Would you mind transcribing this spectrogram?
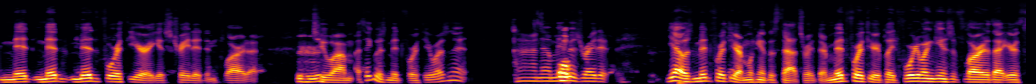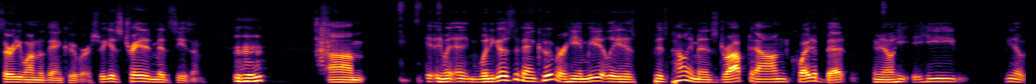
mid mid mid fourth year, he gets traded in Florida Mhm. to um I think it was mid fourth year, wasn't it? Uh, no, maybe Well- it was right at yeah, it was mid fourth year. I'm looking at the stats right there. Mid fourth year, he played 41 games in Florida that year, 31 with Vancouver. So he gets traded mid season. Mhm. Um, when- and when he goes to Vancouver, he immediately his his penalty minutes dropped down quite a bit. You know, he he you know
